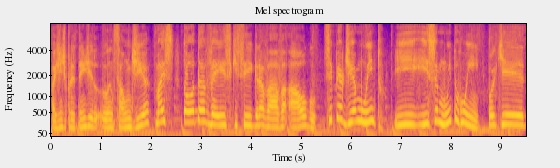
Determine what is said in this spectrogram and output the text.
a gente pretende lançar um dia, mas toda vez que se gravava algo, se perdia muito. E isso é muito ruim, porque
